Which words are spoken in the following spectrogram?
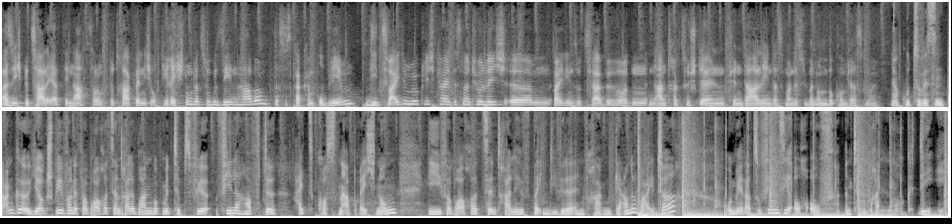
also ich bezahle erst den Nachzahlungsbetrag, wenn ich auch die Rechnung dazu gesehen habe. Das ist gar kein Problem. Die zweite Möglichkeit ist natürlich, ähm, bei den Sozialbehörden einen Antrag zu stellen für ein Darlehen, dass man das übernommen bekommt erstmal. Ja, gut zu wissen. Danke. Jörg Spiel von der Verbraucherzentrale Brandenburg mit Tipps für fehlerhafte Heizkostenabrechnung. Die Verbraucherzentrale hilft bei individuellen Fragen gerne weiter. Und mehr dazu finden Sie auch auf antennebrandenburg.de.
